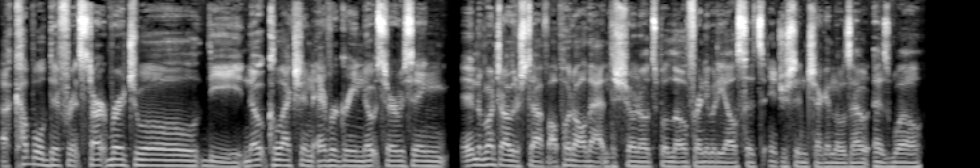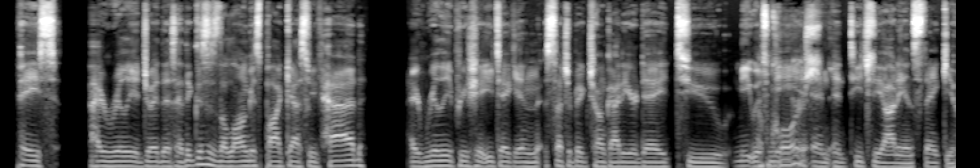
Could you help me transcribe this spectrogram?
a couple different start virtual, the note collection, evergreen note servicing, and a bunch of other stuff. I'll put all that in the show notes below for anybody else that's interested in checking those out as well. Pace, I really enjoyed this. I think this is the longest podcast we've had. I really appreciate you taking such a big chunk out of your day to meet with me and, and teach the audience. Thank you.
